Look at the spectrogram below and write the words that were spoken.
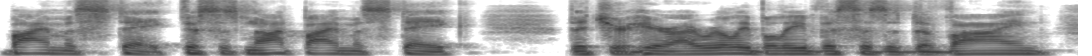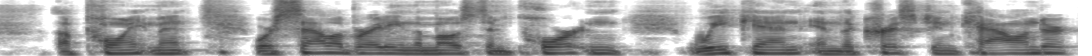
by mistake. This is not by mistake that you're here. I really believe this is a divine appointment. We're celebrating the most important weekend in the Christian calendar.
